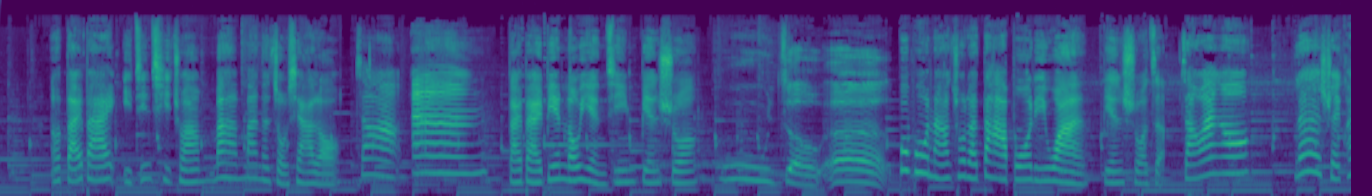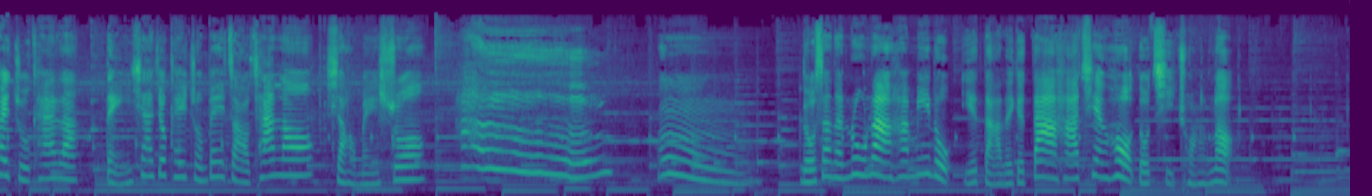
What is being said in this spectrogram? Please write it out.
而白白已经起床，慢慢的走下楼。早安，白白边揉眼睛边说：“呜、哦，早安。”布布拿出了大玻璃碗，边说着：“早安哦，热水快煮开了，等一下就可以准备早餐喽。”小梅说：“啊，嗯。”楼上的露娜和米鲁也打了一个大哈欠后都起床了。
